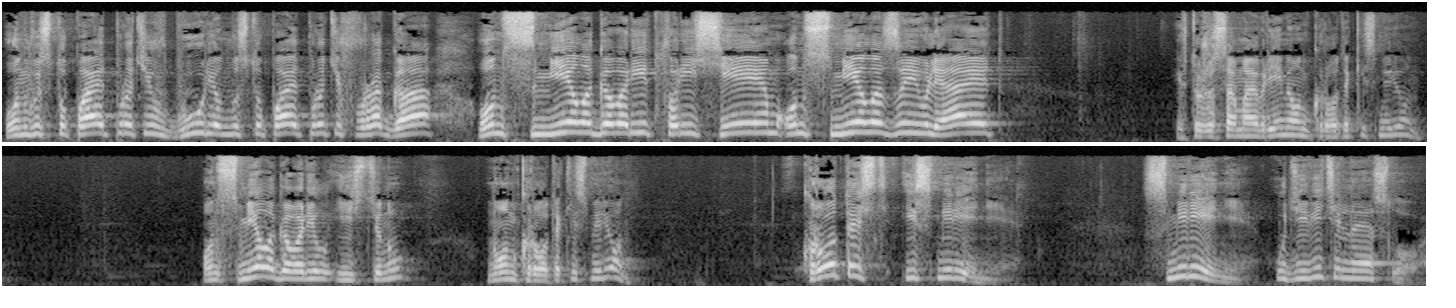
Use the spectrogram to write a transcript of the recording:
он выступает против бури, он выступает против врага, он смело говорит фарисеям, он смело заявляет. И в то же самое время он кроток и смирен. Он смело говорил истину, но он кроток и смирен. Кротость и смирение. Смирение – удивительное слово.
